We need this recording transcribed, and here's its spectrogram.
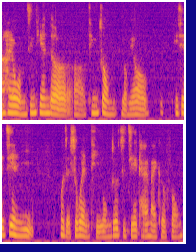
那还有我们今天的呃听众有没有一些建议？或者是问题，我们就直接开麦克风。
